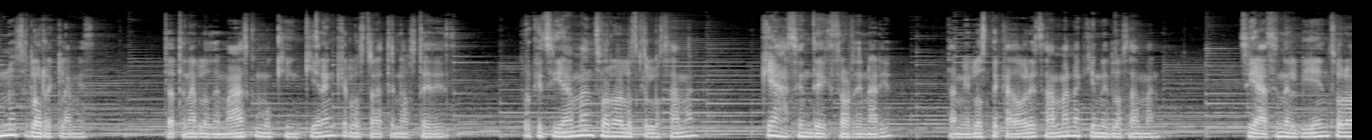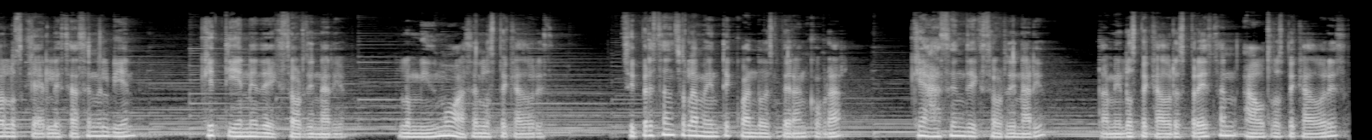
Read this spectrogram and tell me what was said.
no se lo reclames. Traten a los demás como quien quieran que los traten a ustedes. Porque si aman solo a los que los aman, ¿qué hacen de extraordinario? También los pecadores aman a quienes los aman. Si hacen el bien solo a los que les hacen el bien, ¿qué tiene de extraordinario? Lo mismo hacen los pecadores. Si prestan solamente cuando esperan cobrar, ¿qué hacen de extraordinario? También los pecadores prestan a otros pecadores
